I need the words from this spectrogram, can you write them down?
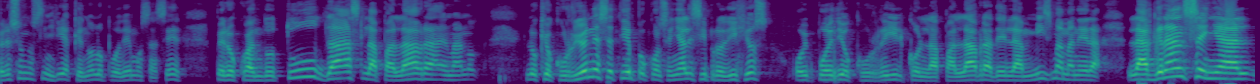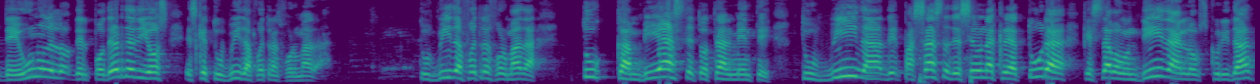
Pero eso no significa que no lo podemos hacer. Pero cuando tú das la palabra, hermanos, lo que ocurrió en ese tiempo con señales y prodigios, hoy puede ocurrir con la palabra de la misma manera. La gran señal de uno de del poder de Dios es que tu vida fue transformada. Tu vida fue transformada. Tú cambiaste totalmente. Tu vida de, pasaste de ser una criatura que estaba hundida en la oscuridad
